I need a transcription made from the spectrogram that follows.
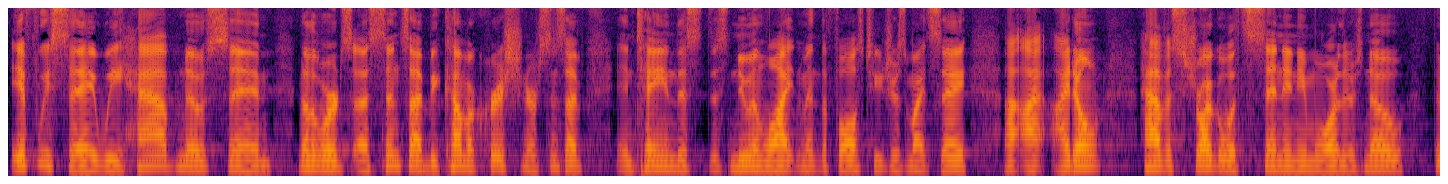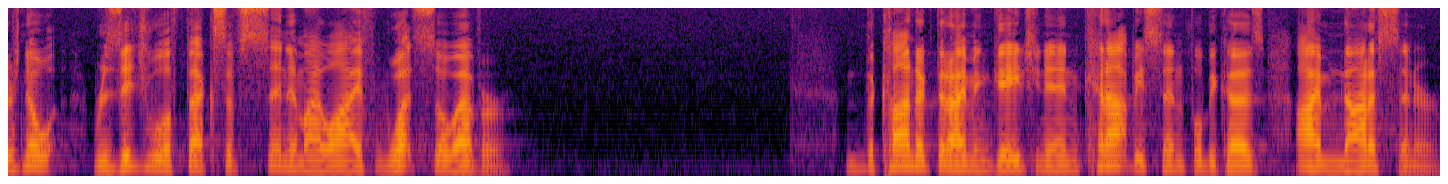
if we say we have no sin, in other words, uh, since I've become a Christian or since I've attained this, this new enlightenment, the false teachers might say, I, I don't have a struggle with sin anymore. There's no, there's no residual effects of sin in my life whatsoever. The conduct that I'm engaging in cannot be sinful because I'm not a sinner.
